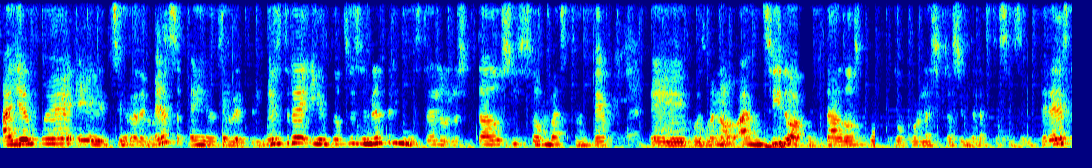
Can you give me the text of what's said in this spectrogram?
ayer fue el cierre de mes, el cierre de trimestre y entonces en el trimestre los resultados sí son bastante, eh, pues bueno, han sido afectados por por la situación de las tasas de interés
